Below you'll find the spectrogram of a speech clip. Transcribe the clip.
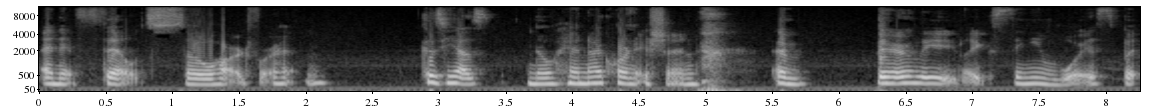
And it failed so hard for him because he has no hand-eye coordination and barely like singing voice but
